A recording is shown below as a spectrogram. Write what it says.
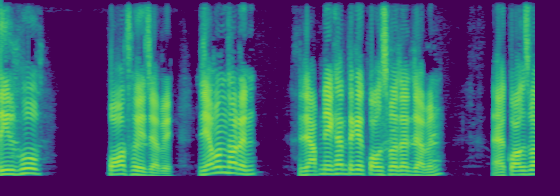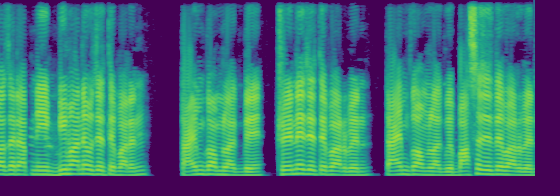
দীর্ঘ পথ হয়ে যাবে। যেমন ধরেন যে আপনি এখান থেকে কক্সবাজার যাবেন কক্সবাজারে আপনি বিমানেও যেতে পারেন টাইম কম লাগবে, ট্রেনে যেতে পারবেন টাইম কম লাগবে বাসে যেতে পারবেন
